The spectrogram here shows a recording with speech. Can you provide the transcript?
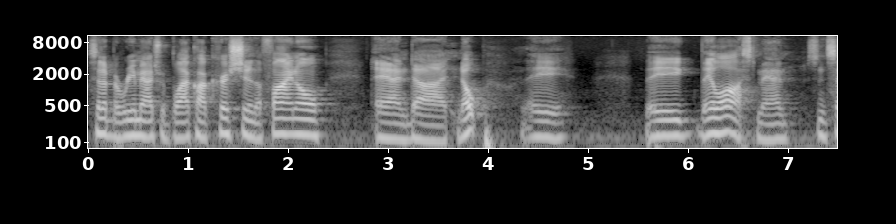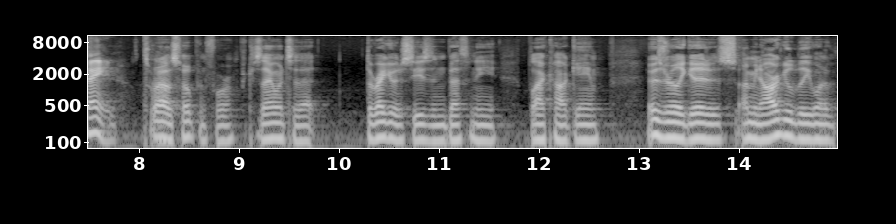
set up a rematch with Blackhawk Christian in the final, and uh, nope, they they they lost, man. It's insane. That's what I was hoping for because I went to that the regular season Bethany Blackhawk game. It was really good. It was, I mean, arguably one of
